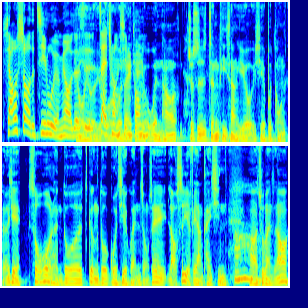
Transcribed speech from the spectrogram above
销售的记录有没有？就是再创新风。有有有，我那天有问他，就是整体上也有一些不同的，而且收获了很多更多国际的观众，所以老师也非常开心啊。出版社，然后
